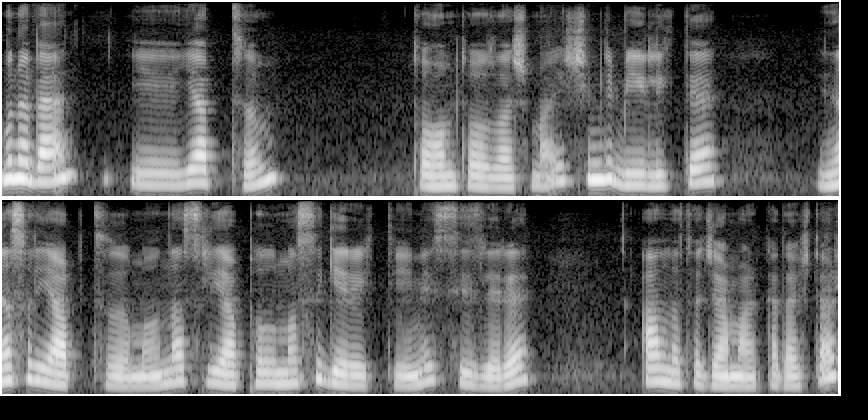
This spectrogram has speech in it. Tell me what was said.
Bunu ben e, yaptım. Tohum tozlaşmayı. Şimdi birlikte nasıl yaptığımı, nasıl yapılması gerektiğini sizlere anlatacağım arkadaşlar.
